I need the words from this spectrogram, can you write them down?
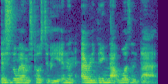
this is the way I'm supposed to be. And then everything that wasn't that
